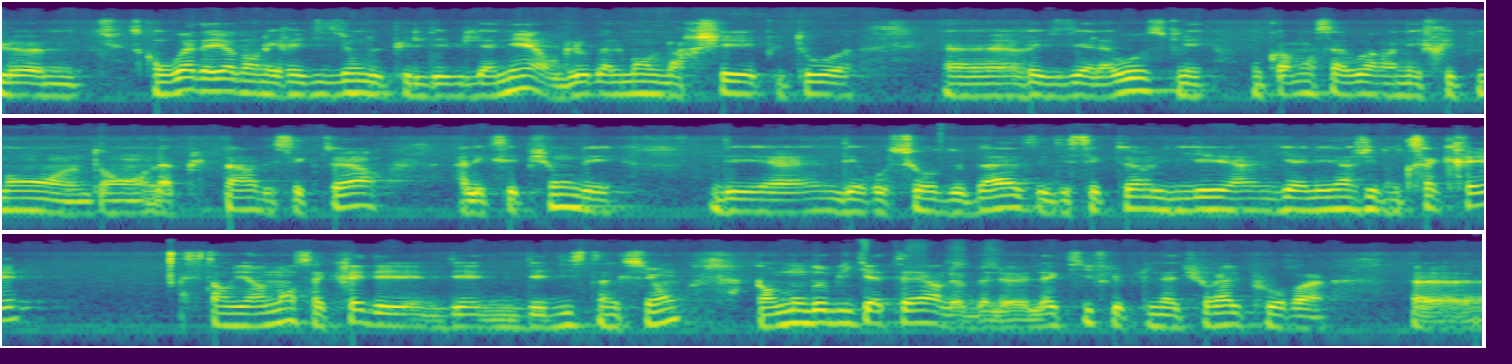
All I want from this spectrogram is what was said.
ce qu'on voit d'ailleurs dans les révisions depuis le début de l'année, alors globalement le marché est plutôt révisé à la hausse, mais on commence à avoir un effritement dans la plupart des secteurs, à l'exception des, des, des, ressources de base et des secteurs liés liés à l'énergie. Donc ça crée cet environnement, ça crée des, distinctions. Dans le monde obligataire, l'actif le, plus naturel pour euh, euh,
